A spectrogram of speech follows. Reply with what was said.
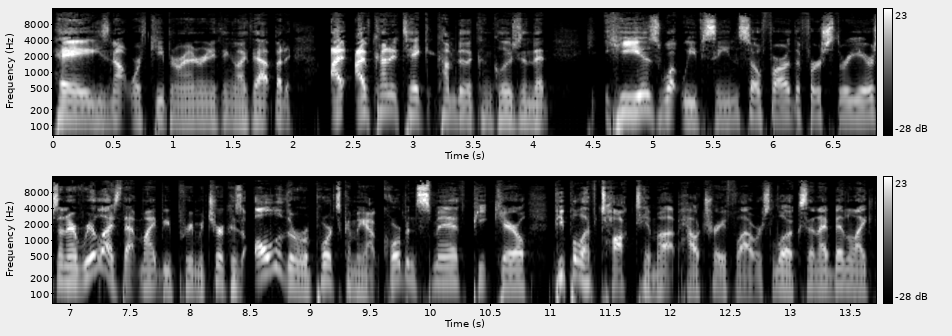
hey he's not worth keeping around or anything like that, but I, I've kind of take come to the conclusion that he is what we've seen so far the first three years, and I realize that might be premature because all of the reports coming out, Corbin Smith, Pete Carroll, people have talked him up how Tre Flowers looks, and I've been like,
